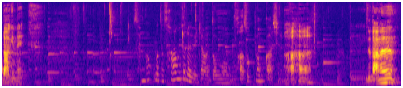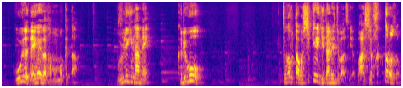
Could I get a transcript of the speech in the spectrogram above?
나긴 해 생각보다 사람들의 위장을 너무 과소평가하시는 거 아하. 근데 나는 오히려 내가 이거 다 못 먹겠다. 물리긴 하네. 그리고 뜨겁다고 식기를 기다리지 마세요. 맛이 확 떨어져.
